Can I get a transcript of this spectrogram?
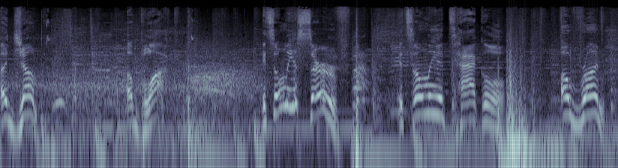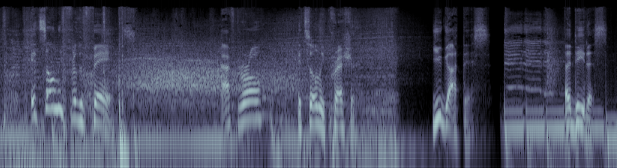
A jump. A block. It's only a serve. It's only a tackle. A run. It's only for the fans. After all, it's only pressure. You got this. Adidas.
